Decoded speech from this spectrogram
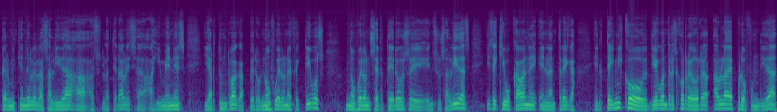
permitiéndole la salida a, sus laterales, a, Jiménez y Artunduaga, pero no fueron efectivos, no fueron certeros eh, en sus salidas y se equivocaban en, en, la entrega. El técnico Diego Andrés Corredor habla de profundidad.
